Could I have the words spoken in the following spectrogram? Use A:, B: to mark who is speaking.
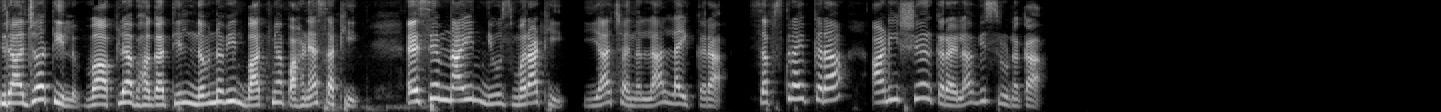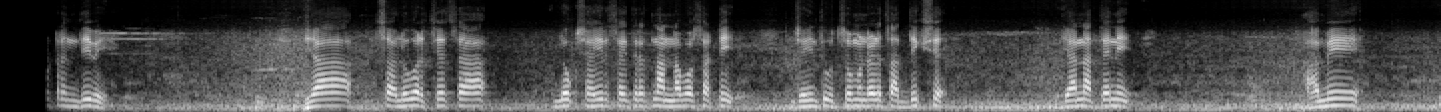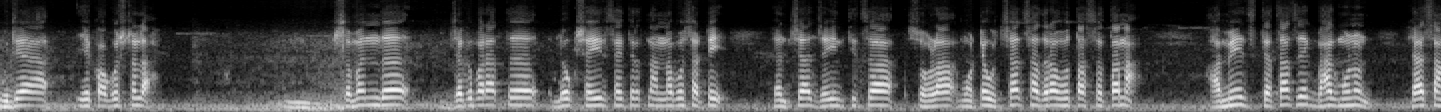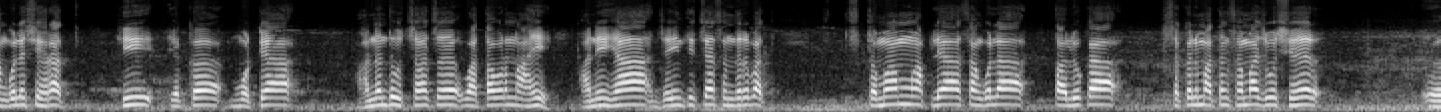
A: राज्यातील व आपल्या भागातील नवनवीन बातम्या पाहण्यासाठी S M nine news Marathi या चॅनलला लाईक करा सबस्क्राईब करा आणि शेअर करायला विसरू नका.
B: रणदिवे या चालू वर्षाच्या लोकशाहीर साहित्यरत्न अण्णाभाऊ साठे जयंती उत्सव मंडळाचा अध्यक्ष. या नात्याने आम्ही उद्या एक ऑगस्टला संबंध जगभरात लोकशाहीर साहित्यरत्न अण्णाभाऊ साठे यांच्या जयंतीचा सोहळा मोठ्या उत्साहात साजरा होत असताना आम्ही त्याचाच एक भाग म्हणून ह्या सांगोल्या शहरात ही एक मोठ्या आनंद उत्साहाचं वातावरण आहे. आणि ह्या जयंतीच्या संदर्भात तमाम आपल्या सांगोला तालुका सकल मातंग समाज व शहर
